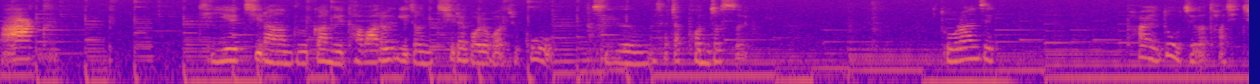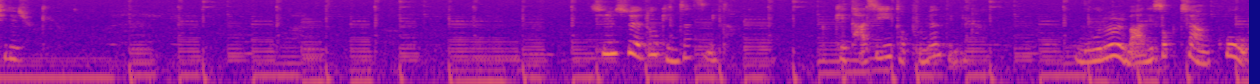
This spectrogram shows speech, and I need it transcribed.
악! 뒤에 칠한 물감이 다 마르기 전 칠해버려가지고 지금 살짝 번졌어요. 노란색 파일도 제가 다시 칠해줄게요. 실수해도 괜찮습니다. 이렇게 다시 덮으면 됩니다. 물을 많이 섞지 않고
